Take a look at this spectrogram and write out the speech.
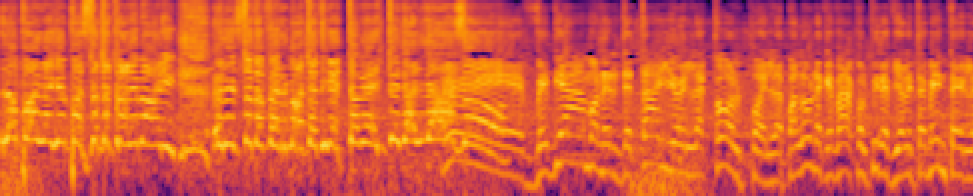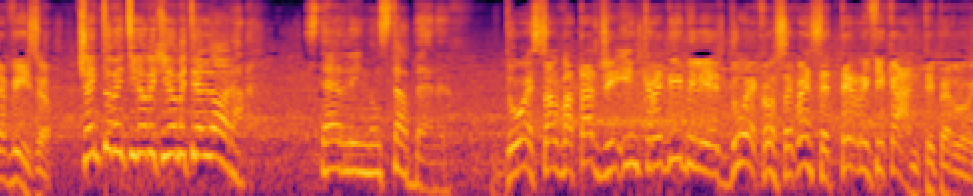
La palla gli è passata tra le mani ed è stata fermata direttamente dal naso. E vediamo nel dettaglio il colpo. Il pallone che va a colpire violentemente il viso. 129 km all'ora. Sterling non sta bene. Due salvataggi incredibili e due conseguenze terrificanti per lui.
